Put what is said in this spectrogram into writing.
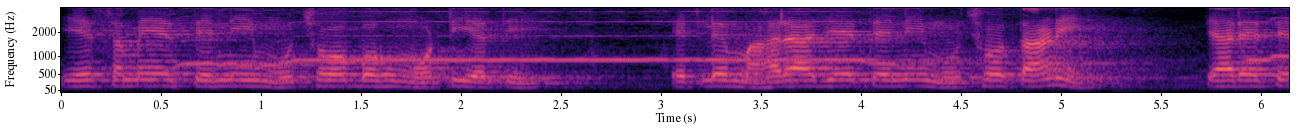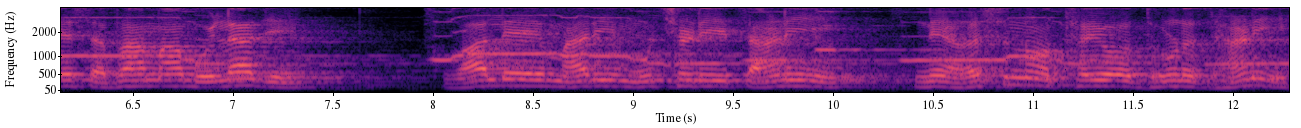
એ સમયે તેની મૂછો બહુ મોટી હતી. એટલે મહારાજે તેની મૂછો તાણી. ત્યારે તે સભામાં બોલ્યા જે, વાલે મારી મૂછડી તાણી ને હસનો થયો ધૂણ ધાણી.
